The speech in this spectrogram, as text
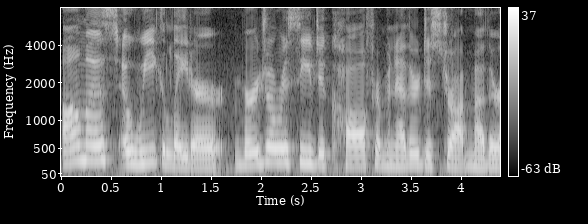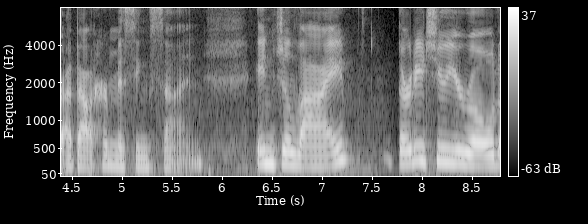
Almost a week later, Virgil received a call from another distraught mother about her missing son. In July, 32 year old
